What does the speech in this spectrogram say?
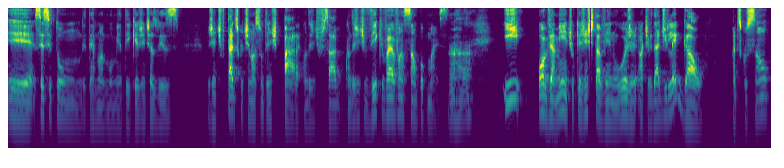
é, você citou um determinado momento aí que a gente às vezes a gente está discutindo um assunto, a gente para quando a gente sabe, quando a gente vê que vai avançar um pouco mais. aham. E, obviamente, o que a gente está vendo hoje é uma atividade ilegal. A discussão,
